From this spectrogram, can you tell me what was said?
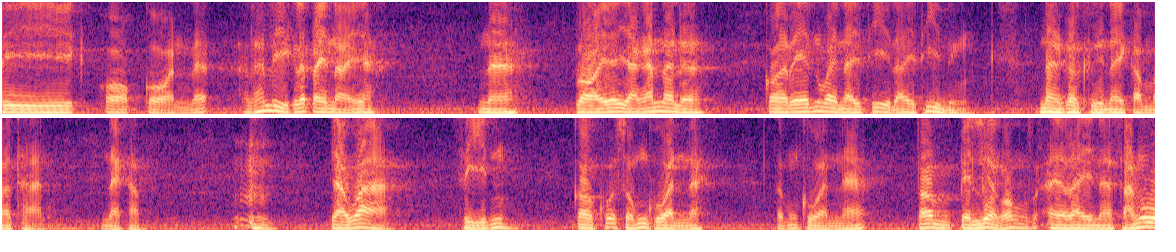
หลีกออกก่อนแล้วแล้วหลีกแล้วไปไหนอะนะปล่อยอย่างนั้นน่ะเลยก็เร้นไว้ในที่ใดที่หนึ่ง นั่นก็คือในกรรมฐานนะครับจะว่าศีลก็สมควรนะสมควรนะเพราะมันเป็นเรื่องของอะไรนะสังว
